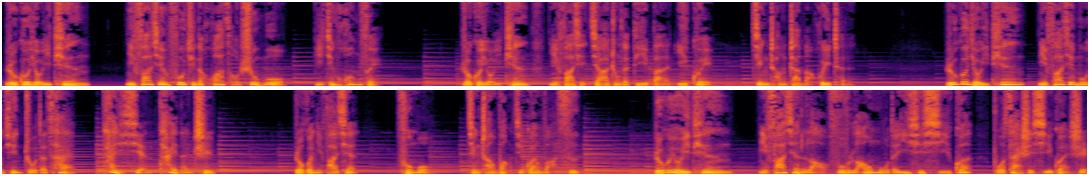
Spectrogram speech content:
如果有一天，你发现附近的花草树木已经荒废；如果有一天你发现家中的地板、衣柜经常沾满灰尘；如果有一天你发现母亲煮的菜太咸太难吃；如果你发现父母经常忘记关瓦斯；如果有一天，你发现老父老母的一些习惯不再是习惯时，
